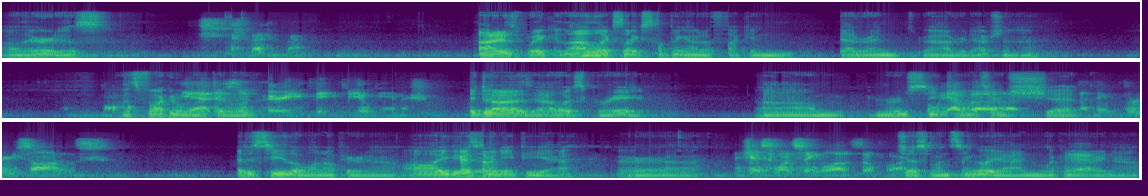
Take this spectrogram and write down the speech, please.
Oh, there it is. That is wicked. That looks like something out of fucking Dead Red uh, Redemption, huh? That's fucking yeah, it wicked. does look very video game-ish. It does. Yeah, it looks great. Um, emergency We have, concert uh, shit. I think three songs, I just see the one up here now. Oh, you guys have an EP, yeah? Or uh, just one single out so far. just one single? Yeah, I'm looking at it right now.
